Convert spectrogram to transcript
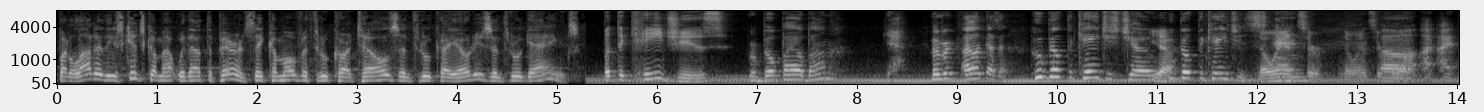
But a lot of these kids come out without the parents. They come over through cartels and through coyotes and through gangs. But the cages, Were built by Obama. yeah, Remember I like that. Who built the cages, Joe? Yeah. Who built the cages? No And, answer. No answer for Uh, that. I, I,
